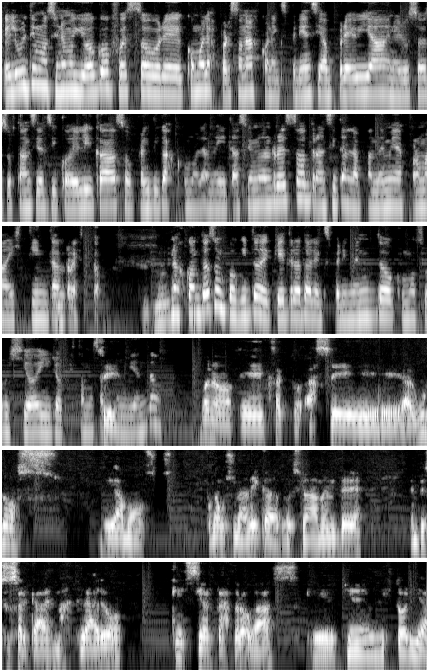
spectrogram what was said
El último, si no me equivoco, fue sobre cómo las personas con experiencia previa en el uso de sustancias psicodélicas o prácticas como la meditación o el rezo transitan la pandemia de forma distinta al resto. ¿Nos contás un poquito de qué trata el experimento, cómo surgió y lo que estamos aprendiendo? Bueno, eh, exacto. Hace algunos, digamos, pongamos una década aproximadamente, empezó a ser cada vez más claro que ciertas drogas que tienen una historia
